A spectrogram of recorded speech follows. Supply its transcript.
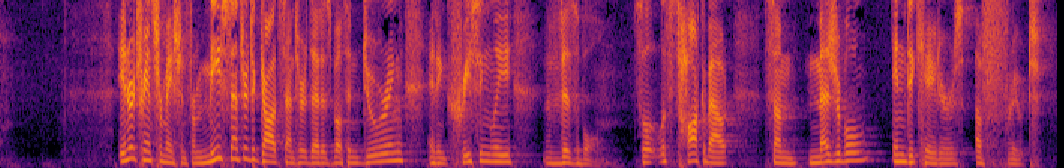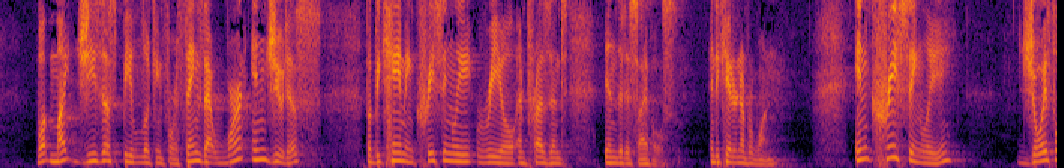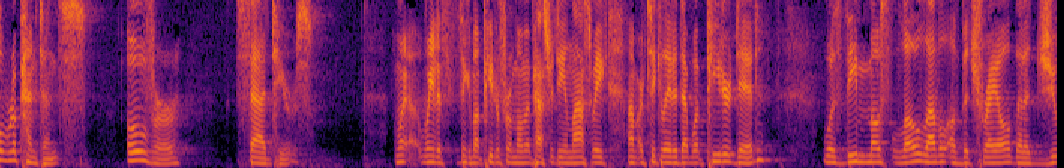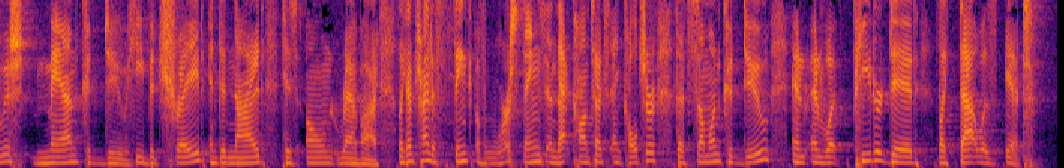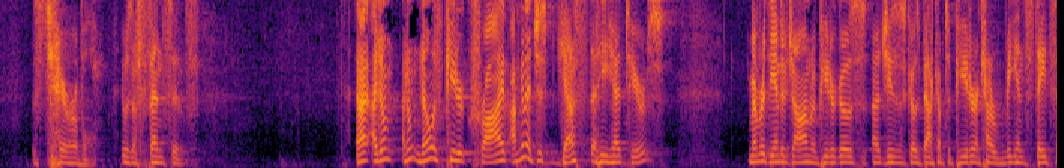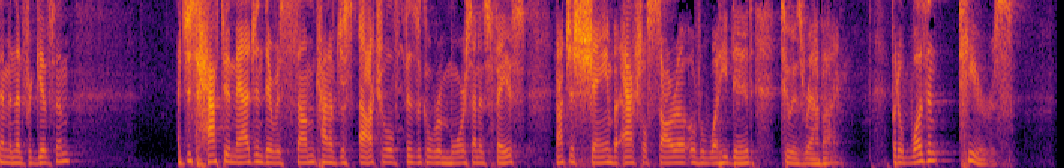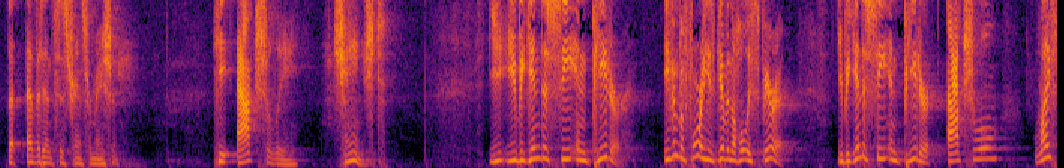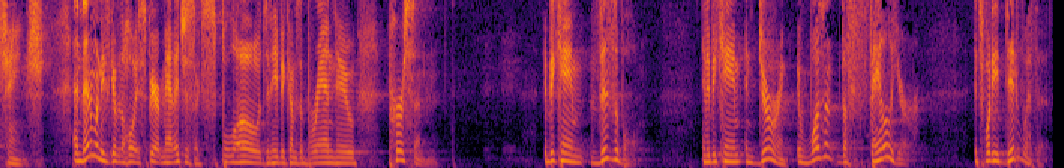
Inner transformation from me centered to God centered that is both enduring and increasingly visible. So let's talk about some measurable indicators of fruit. What might Jesus be looking for? Things that weren't in Judas, but became increasingly real and present in the disciples. Indicator number one increasingly joyful repentance over sad tears. I want you to think about Peter for a moment. Pastor Dean last week um, articulated that what Peter did was the most low level of betrayal that a Jewish man could do. He betrayed and denied his own rabbi. Like, I'm trying to think of worse things in that context and culture that someone could do. And, and what Peter did, like, that was it. It was terrible, it was offensive. And I, I don't, I don't know if Peter cried. I'm going to just guess that he had tears. Remember at the end of John when Peter goes, uh, Jesus goes back up to Peter and kind of reinstates him and then forgives him? I just have to imagine there was some kind of just actual physical remorse on his face, not just shame, but actual sorrow over what he did to his rabbi. But it wasn't tears that evidenced his transformation. He actually changed. You, you begin to see in Peter, even before he's given the Holy Spirit, you begin to see in Peter actual life change. And then when he's given the Holy Spirit, man, it just explodes and he becomes a brand new person. It became visible and it became enduring. It wasn't the failure, it's what he did with it.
